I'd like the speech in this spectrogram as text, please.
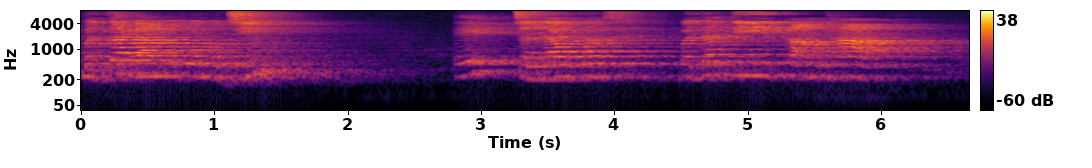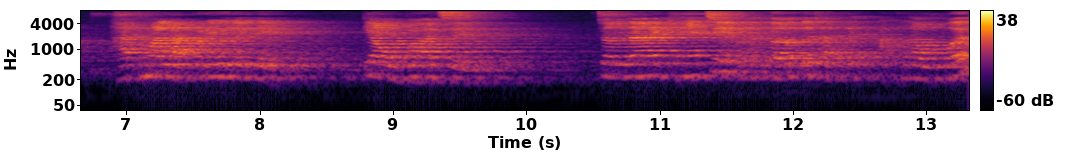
બધા ગામ લોકોનો જીવ એ ચંદા ઉપર છે બધા તીર કામઠા હાથમાં લાકડીઓ લઈને ત્યાં ઊભા છે ચંદાને ખેંચે અને તરત જ આપણે આખલા ઉપર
